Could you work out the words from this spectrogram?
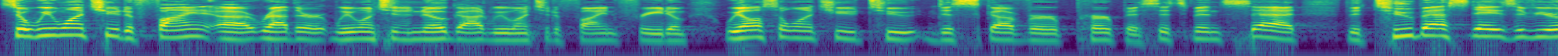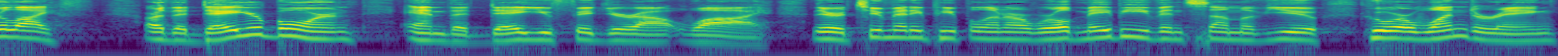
so we want you to find, uh, rather, we want you to know God. We want you to find freedom. We also want you to discover purpose. It's been said the two best days of your life are the day you're born and the day you figure out why. There are too many people in our world, maybe even some of you, who are wondering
